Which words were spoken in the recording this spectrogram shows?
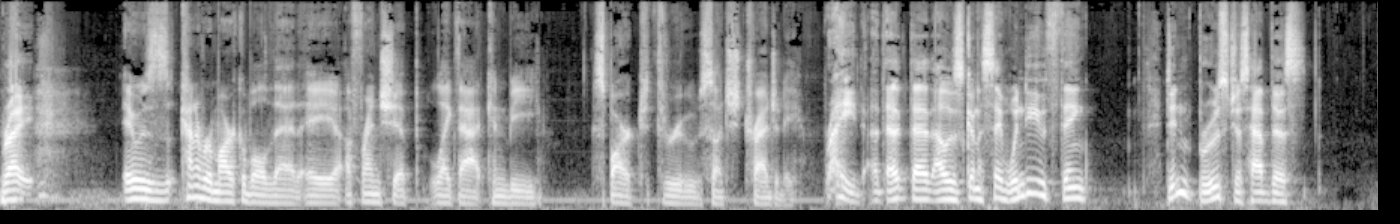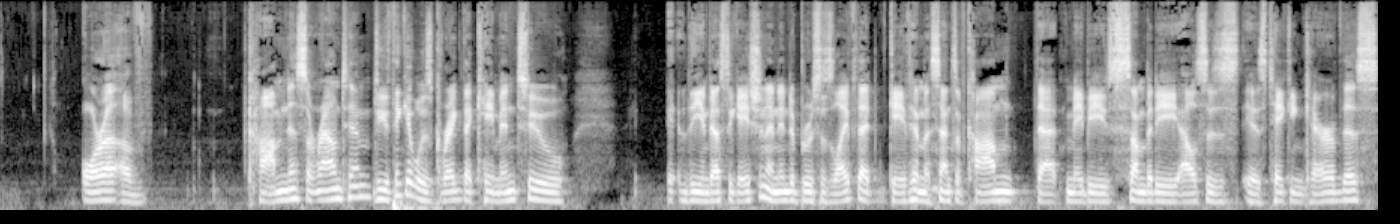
Right. it was kind of remarkable that a a friendship like that can be sparked through such tragedy. Right. Uh, that that I was gonna say. When do you think? Didn't Bruce just have this aura of calmness around him? Do you think it was Greg that came into the investigation and into Bruce's life that gave him a sense of calm that maybe somebody else is is taking care of this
